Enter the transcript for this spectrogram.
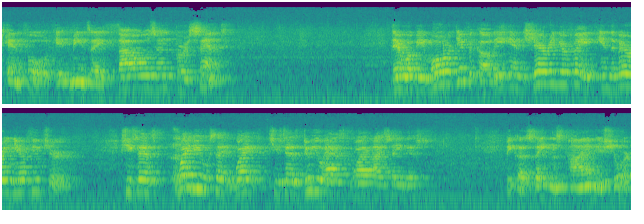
tenfold. It means a thousand percent. There will be more difficulty in sharing your faith in the very near future. She says, why do you say, why, she says, do you ask why I say this? Because Satan's time is short.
